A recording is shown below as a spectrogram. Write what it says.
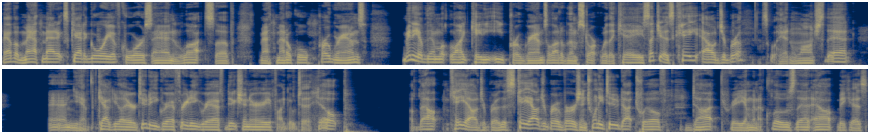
We have a mathematics category, of course, and lots of mathematical programs. Many of them look like KDE programs. A lot of them start with a K, such as KAlgebra. Let's go ahead and launch that. And you have the calculator, 2D graph, 3D graph, dictionary. If I go to help, about KAlgebra. This is KAlgebra version 22.12.3. I'm going to close that out because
